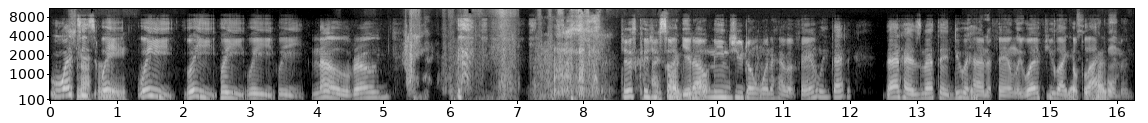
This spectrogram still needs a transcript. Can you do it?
What It's not is for wait, me. wait, wait, wait, wait, wait. No, bro. Just because you I saw Get Out Out. means you don't want to have a family? That that has nothing to do with having a family. What if you like Yes, a black has. woman?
